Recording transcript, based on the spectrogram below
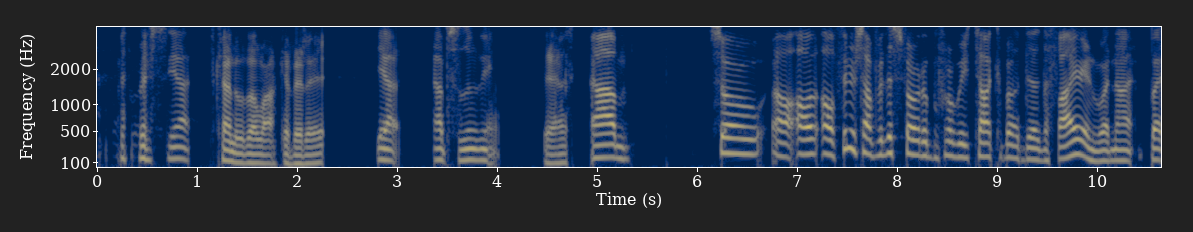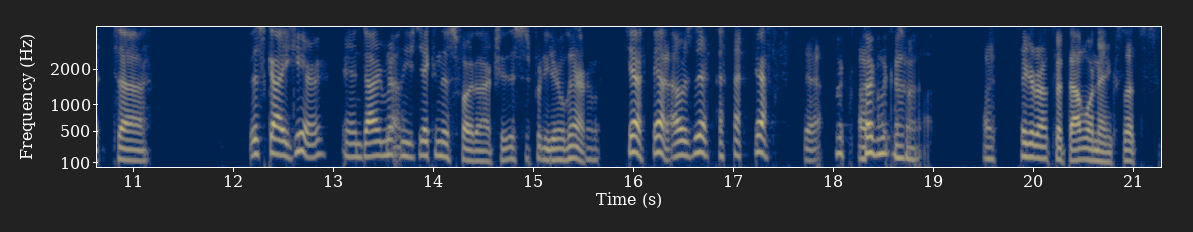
of course, yeah, it's kind of the luck of it. Eh? yeah, absolutely. Yeah. Um, so uh, I'll I'll finish off with this photo before we talk about the the fire and whatnot. But uh, this guy here, and I remember you taking this photo. Actually, this is pretty. You were cool. there. Yeah, yeah, I was there. Yeah, Yeah. Look, I, look, look at that. I figured out that that one in because that's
